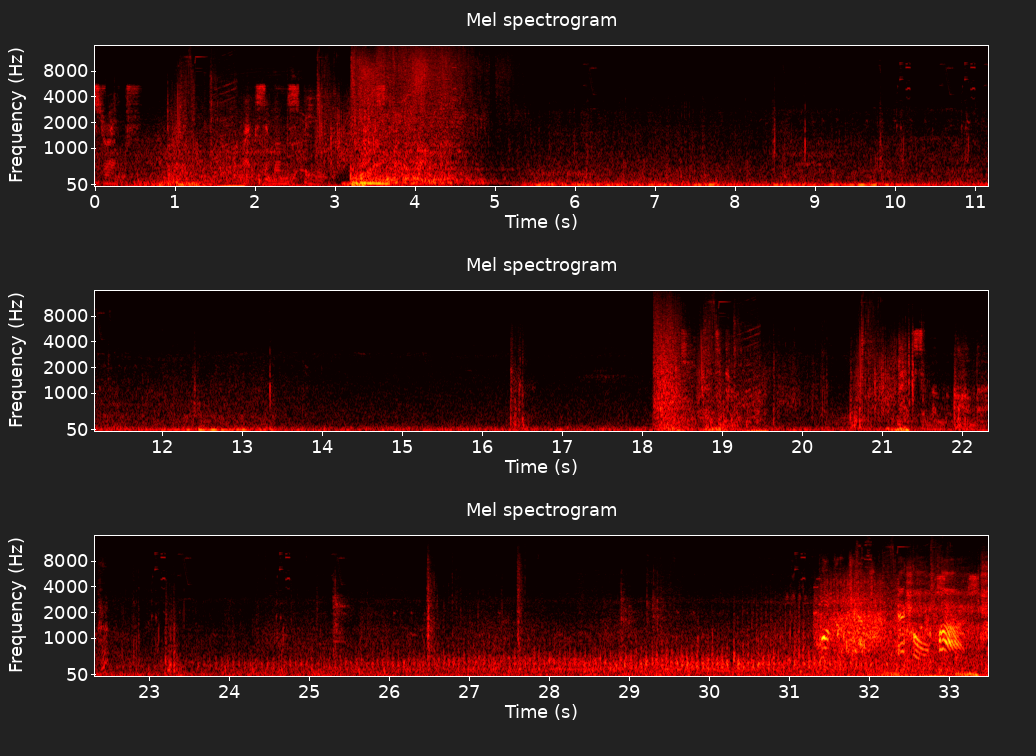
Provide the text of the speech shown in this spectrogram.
Strength. Maximum speed. Central five.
